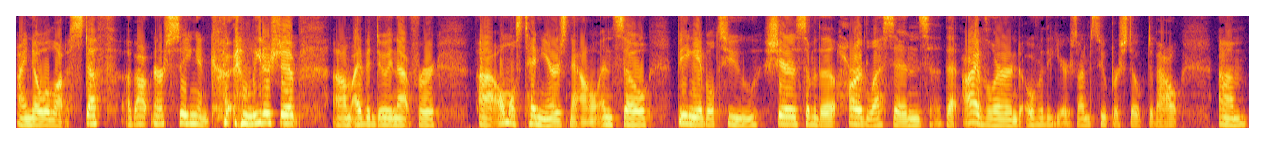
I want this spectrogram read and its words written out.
I know a lot of stuff about nursing and, and leadership. Um, I've been doing that for uh, almost 10 years now. And so being able to share some of the hard lessons that I've learned over the years, I'm super stoked about. Um,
